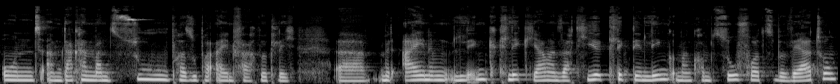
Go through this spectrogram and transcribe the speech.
Und ähm, da kann man super, super einfach wirklich äh, mit einem Link-Klick, ja, man sagt hier, klick den Link und man kommt sofort zur Bewertung.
